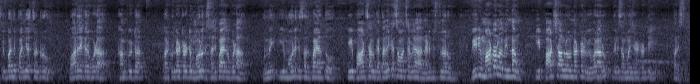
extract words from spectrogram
సిబ్బంది పనిచేస్తుంటారు. వారి దగ్గర కూడా కంప్యూటర్ వారికి ఉన్నటువంటి మౌలిక సదుపాయాలు కూడా ఉన్నాయి. ఈ మౌలిక సదుపాయాలతో ఈ పాఠశాలను గత అనేక సంవత్సరాలుగా నడిపిస్తున్నారు. వీరి మాటల్లో విందాం. ఈ పాఠశాలలో ఉన్నటువంటి వివరాలు దీనికి సంబంధించినటువంటి పరిస్థితి.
